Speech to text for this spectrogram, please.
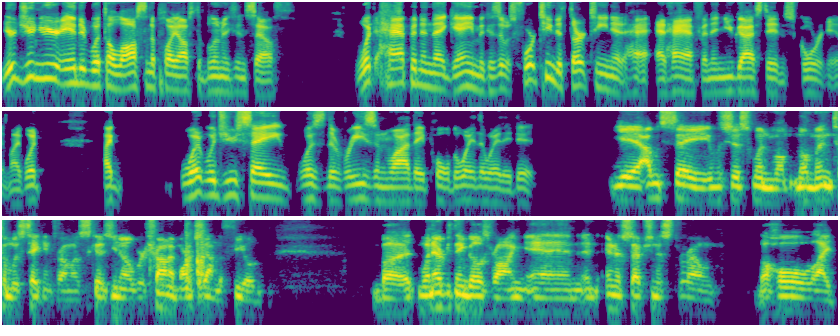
your junior year ended with a loss in the playoffs to Bloomington South. What happened in that game? Because it was fourteen to thirteen at ha- at half, and then you guys didn't score again. Like what? Like what would you say was the reason why they pulled away the way they did? Yeah, I would say it was just when momentum was taken from us because you know we're trying to march down the field, but when everything goes wrong and an interception is thrown, the whole like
